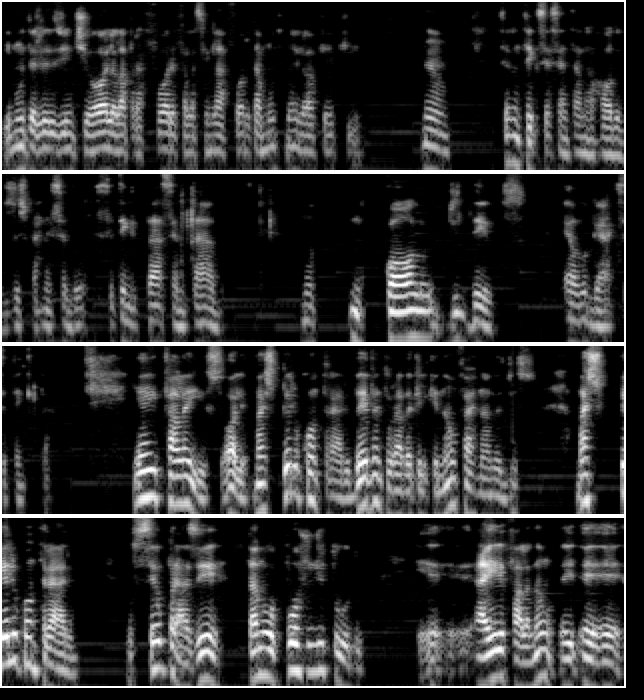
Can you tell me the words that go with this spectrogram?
E muitas vezes a gente olha lá para fora e fala assim: lá fora está muito melhor que aqui. Não. Você não tem que se sentar na roda dos escarnecedores. Você tem que estar sentado no, no colo de Deus. É o lugar que você tem que estar. E aí fala isso. Olha, mas pelo contrário, bem-aventurado aquele que não faz nada disso. Mas pelo contrário, o seu prazer está no oposto de tudo. É, aí ele fala, não, é, é,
